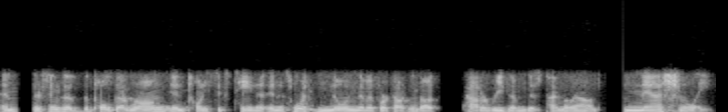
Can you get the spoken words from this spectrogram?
and there's things that the polls got wrong in 2016. And it's worth knowing them if we're talking about how to read them this time around. Nationally,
